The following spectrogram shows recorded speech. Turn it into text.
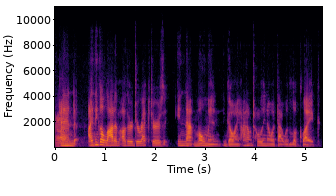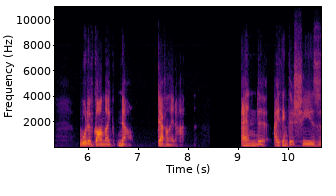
Oh. And I think a lot of other directors in that moment going, I don't totally know what that would look like, would have gone like, no, definitely not and I think that she's,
